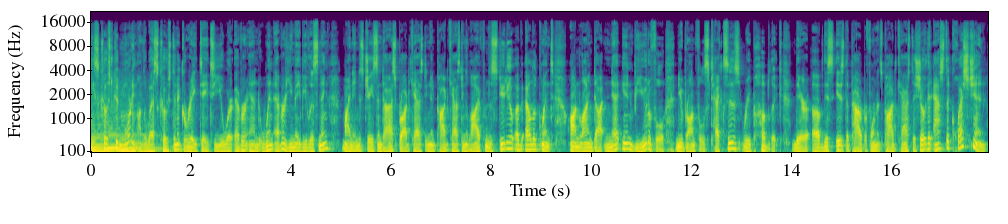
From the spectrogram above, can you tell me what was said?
East Coast, good morning on the West Coast, and a great day to you wherever and whenever you may be listening. My name is Jason Dyas, broadcasting and podcasting live from the studio of eloquentonline.net in beautiful New Braunfels, Texas, Republic thereof. This is the Power Performance Podcast, the show that asks the question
